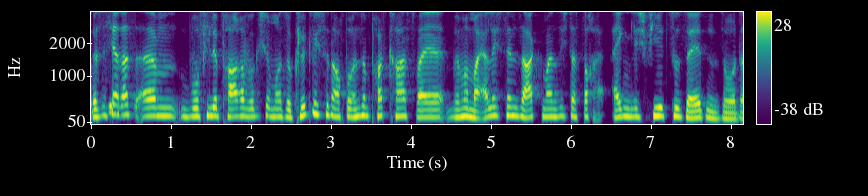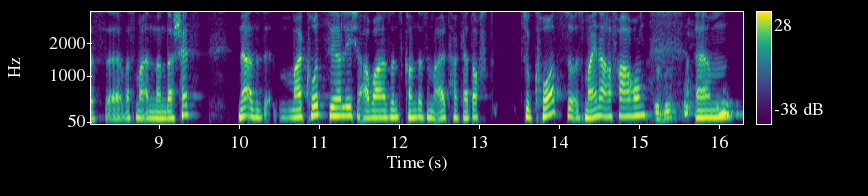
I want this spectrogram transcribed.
Das ist ja das, ähm, wo viele Paare wirklich immer so glücklich sind, auch bei unserem Podcast, weil, wenn wir mal ehrlich sind, sagt man sich das doch eigentlich viel zu selten, so das, äh, was man aneinander schätzt. Ne, also mal kurz sicherlich, aber sonst kommt das im Alltag ja doch zu kurz, so ist meine Erfahrung. Mhm. Ähm,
